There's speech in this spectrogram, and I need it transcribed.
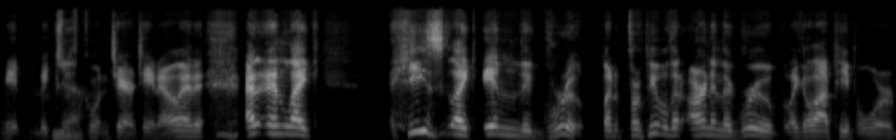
mi- mixed Yeah. with Quentin Tarantino, and, and and like he's like in the group. But for people that aren't in the group, like a lot of people were.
